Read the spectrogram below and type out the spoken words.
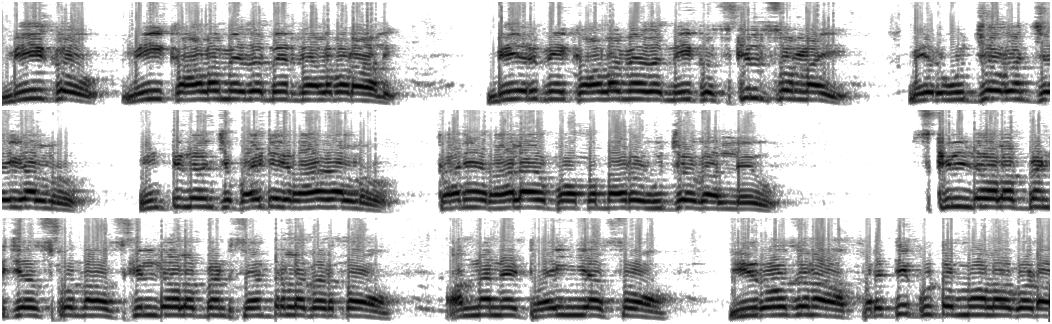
మీకు మీ కాళ్ళ మీద మీరు నిలబడాలి. మీరు మీ కాళ్ళ మీద మీకు స్కిల్స్ ఉన్నాయి. మీరు ఉద్యోగం చేయగలరు. ఇంటి నుంచి బయటికి రాగలరు. కానీ రాలేకపోతున్నారు ఉద్యోగాలు లేవు. స్కిల్ డెవలప్మెంట్ చేసుకుందాం స్కిల్ డెవలప్మెంట్ సెంటర్లో పెడతాం. అందరినీ ట్రైన్ చేస్తాం. ఈ రోజున ప్రతి కుటుంబంలో కూడా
